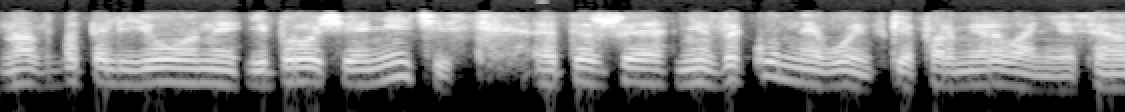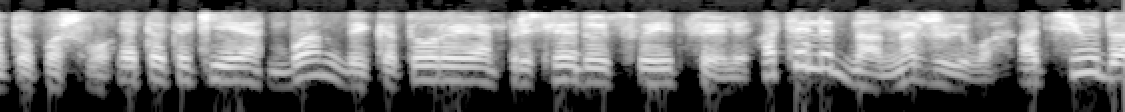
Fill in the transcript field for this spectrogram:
нацбатальоны и прочая нечисть, это же незаконные воинские формирования, если на то пошло. Это такие банды, которые преследуют свои цели. А цель одна – нажива. Отсюда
